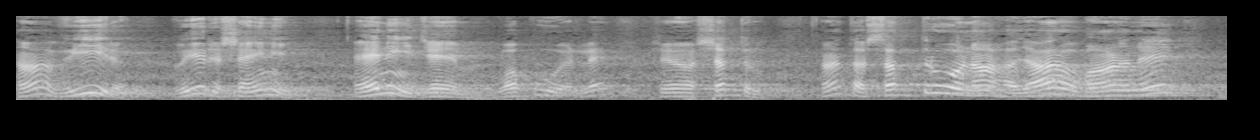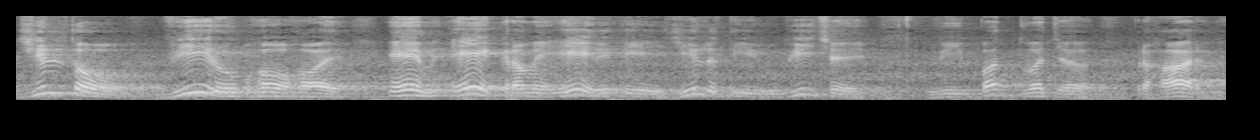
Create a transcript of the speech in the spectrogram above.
હા, વીર વીર સૈનિક, એની જેમ વપુ એટલે શત્રુ. હા, તો શત્રુઓના હજારો બાણને ઝીલતો વીર ઊભો હોય, એમ એ ક્રમે એ રીતે ઝીલતી ઊભી છે. વિપદ્વજ પ્રહારને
